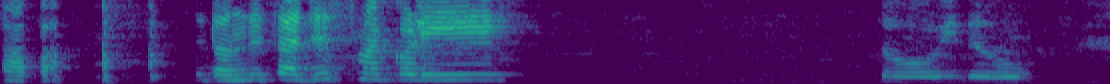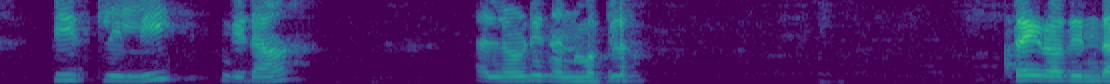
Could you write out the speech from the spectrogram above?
ಪಾಪ. ಇದೊಂದು ದಿವಸ ಅಡ್ಜಸ್ಟ್ ಮಾಡ್ಕೊಳ್ಳಿ. ಸೊ ಇದು ಪೀಸ್ ಲಿಲ್ಲಿ ಗಿಡ. ಅಲ್ಲಿ ನೋಡಿ ನನ್ನ ಮಗಳು. ಇರೋದ್ರಿಂದ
